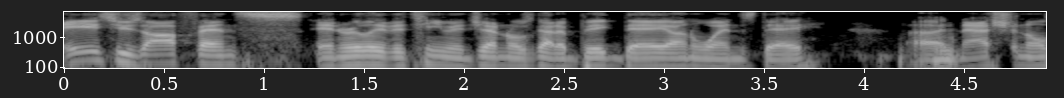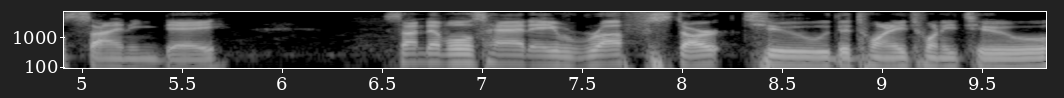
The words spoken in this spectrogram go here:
ASU's offense and really the team in general has got a big day on Wednesday, uh, mm-hmm. National Signing Day. Sun Devils had a rough start to the 2022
